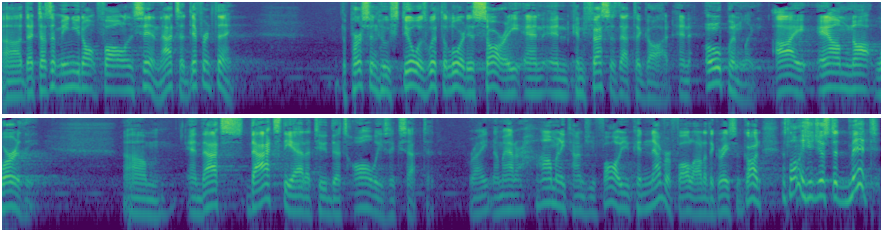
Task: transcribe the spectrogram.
Uh, that doesn't mean you don't fall in sin. That's a different thing. The person who still is with the Lord is sorry and, and confesses that to God and openly, I am not worthy. Um, and that's, that's the attitude that's always accepted, right? No matter how many times you fall, you can never fall out of the grace of God as long as you just admit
